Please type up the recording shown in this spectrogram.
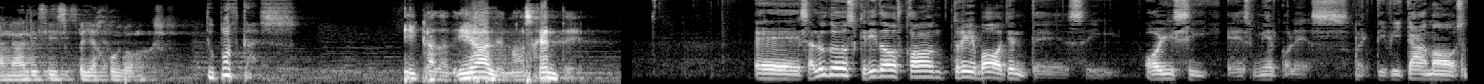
Análisis Pellejudos. Tu podcast. Y cada día de más gente. Eh, saludos, queridos contribuyentes. Y hoy sí es miércoles. Rectificamos.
